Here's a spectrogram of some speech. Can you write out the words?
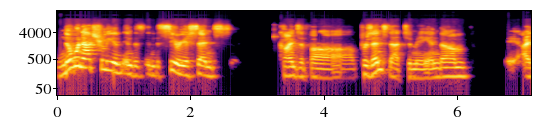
no one actually in, in this in the serious sense kinds of uh, presents that to me, and um, I,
